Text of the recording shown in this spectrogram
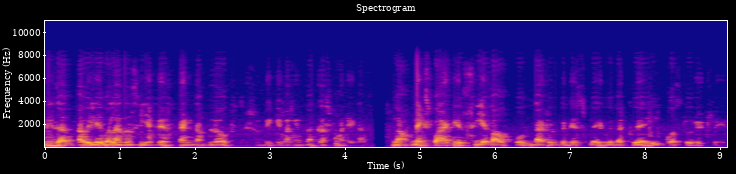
These are available as a CFF and the blocks should be given in the customer data. Now next part is CF output that will be displayed with the query equals to retrieve.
